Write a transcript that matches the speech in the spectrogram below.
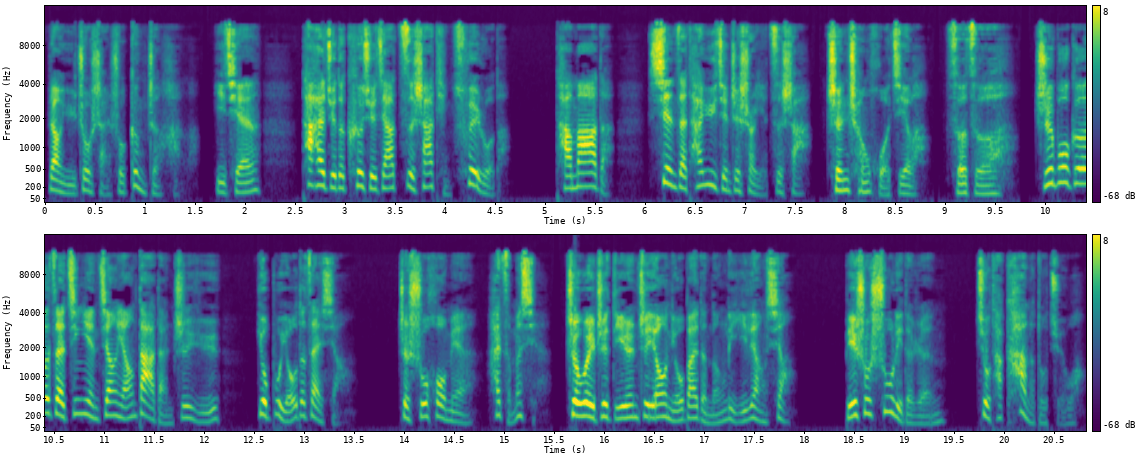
让宇宙闪烁更震撼了。以前他还觉得科学家自杀挺脆弱的，他妈的，现在他遇见这事儿也自杀，真成火鸡了。啧啧，直播哥在惊艳江阳大胆之余，又不由得在想：这书后面还怎么写？这未知敌人之妖牛掰的能力一亮相，别说书里的人，就他看了都绝望。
